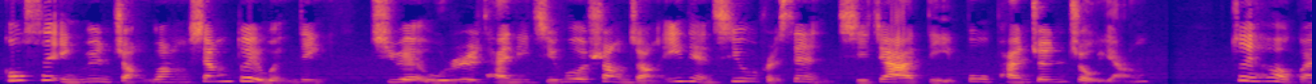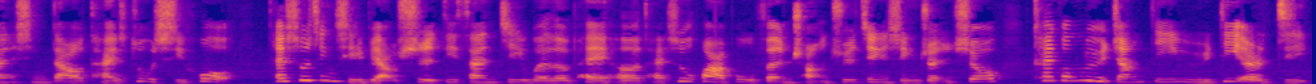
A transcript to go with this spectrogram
公司营运展望相对稳定。七月五日，台泥期货上涨一点七五 percent，期价底部盘整走阳。最后关心到台塑期货，台塑近期表示，第三季为了配合台塑化部分厂区进行整修，开工率将低于第二季，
